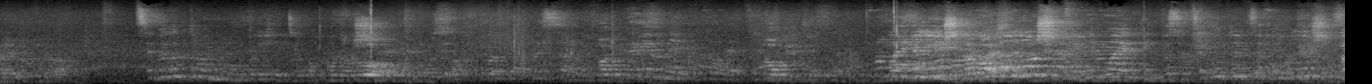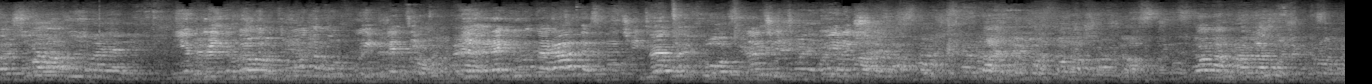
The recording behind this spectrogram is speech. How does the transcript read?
районної ради? Це в електронному вигляді оголошено. Хто підписав? Хто підписав? Оголошення оголошення немає підпису. Це готується оголошення. Значить, вирішили. Хто направляв? В електронну?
